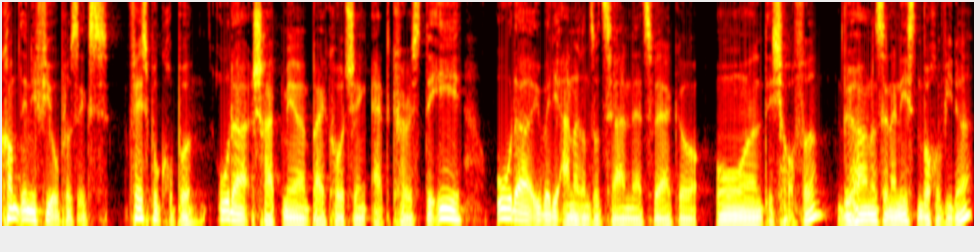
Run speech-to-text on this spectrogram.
kommt in die 4O plus X Facebook-Gruppe oder schreibt mir bei coaching at curse.de oder über die anderen sozialen Netzwerke. Und ich hoffe, wir hören uns in der nächsten Woche wieder.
